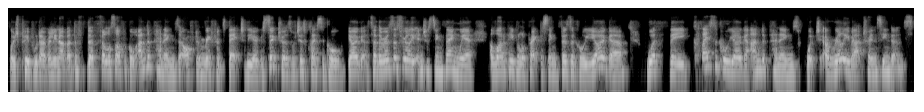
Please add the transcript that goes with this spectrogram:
which people don't really know, but the, the, philosophical underpinnings are often referenced back to the Yoga Sutras, which is classical yoga. So there is this really interesting thing where a lot of people are practicing physical yoga with the classical yoga underpinnings, which are really about transcendence.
